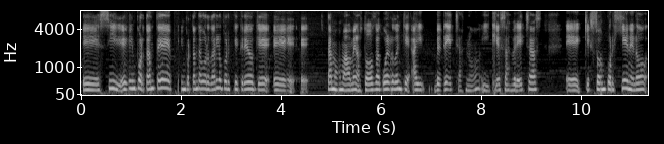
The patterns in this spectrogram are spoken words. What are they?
Eh, sí, es importante, importante abordarlo porque creo que eh, estamos más o menos todos de acuerdo en que hay brechas, ¿no? Y que esas brechas eh, que son por género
